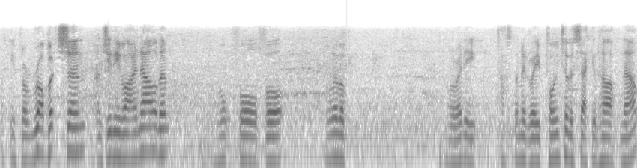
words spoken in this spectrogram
Looking for Robertson and Gini Wijnaldum. Won't fall for Liverpool. Already past the midway point of the second half now.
